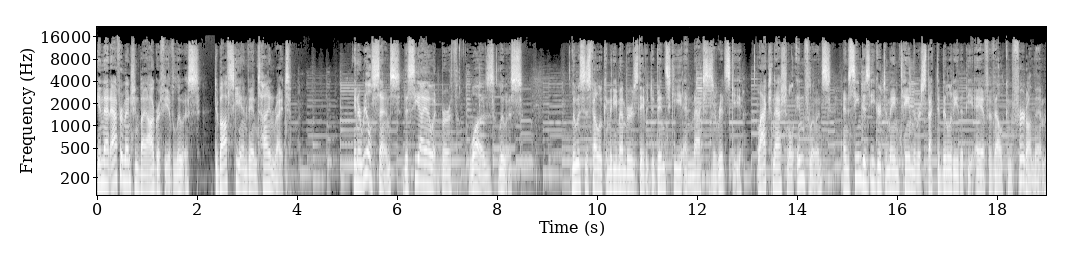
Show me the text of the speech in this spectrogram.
In that aforementioned biography of Lewis, Dubofsky and Van Tine write In a real sense, the CIO at birth was Lewis. Lewis's fellow committee members David Dubinsky and Max Zaritsky lacked national influence and seemed as eager to maintain the respectability that the AFL conferred on them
